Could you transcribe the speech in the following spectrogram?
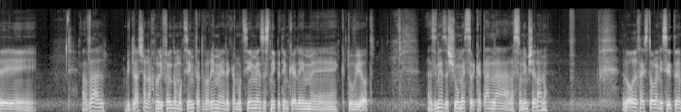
אה, אבל בגלל שאנחנו לפעמים גם מוצאים את הדברים האלה, גם מוצאים איזה סניפטים כאלה עם אה, כתוביות, אז הנה איזשהו מסר קטן לשונאים שלנו. לאורך ההיסטוריה ניסיתם,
